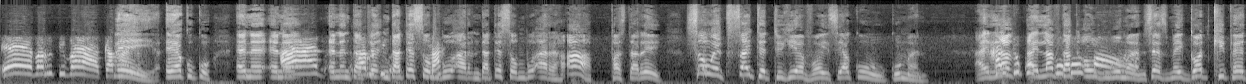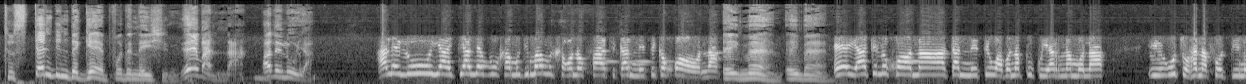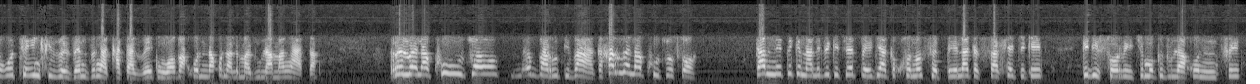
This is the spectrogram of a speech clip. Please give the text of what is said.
Eh, baruti ba ka man. Hey, hey, Kuku. And uh, and uh, Ah, baruti- Ntate Ntate Sombu are Ntate Sombu are ah Pastor Ray. So excited to hear voice ya Kuku man. I love I love that old woman. Says may God keep her to stand in the gap for the nation. Hey banna. Hallelujah. Hallelujah, ke a leboga modimo a motlhogonofatse ka nnete ke gona. Amen. Amen. ee ya ke le gona ka nnete wa bona puku ya rena mola ujohana 14 uthi inhliziyo zenu zingakhathazeki ngoba go nna go na le madulo a mangata re lwela khutso baruti baka. Ga re lwela khutso so ka nnete ke na le beke tse pedi a ke kgone go sepela ke satlhetse ke ke disoretse mo ke dula go ntshe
